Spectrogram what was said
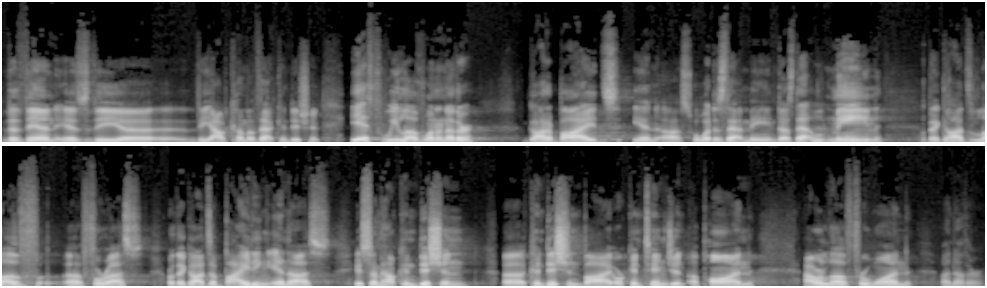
the then is the, uh, the outcome of that condition. If we love one another, God abides in us. Well, what does that mean? Does that mean that God's love uh, for us or that God's abiding in us is somehow conditioned, uh, conditioned by or contingent upon our love for one another?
